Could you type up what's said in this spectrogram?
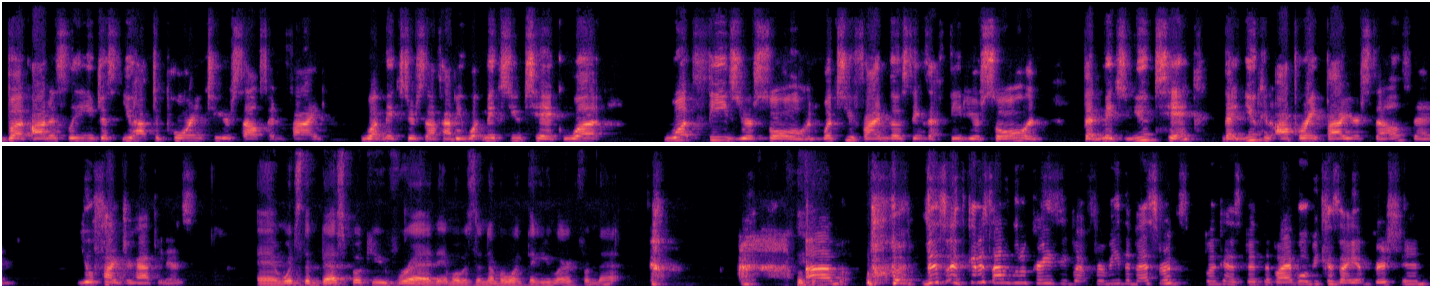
but honestly you just you have to pour into yourself and find what makes yourself happy what makes you tick what what feeds your soul and once you find those things that feed your soul and that makes you tick that you can operate by yourself then you'll find your happiness and what's the best book you've read and what was the number one thing you learned from that um, this it's gonna sound a little crazy, but for me, the best book has been the Bible because I am Christian.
